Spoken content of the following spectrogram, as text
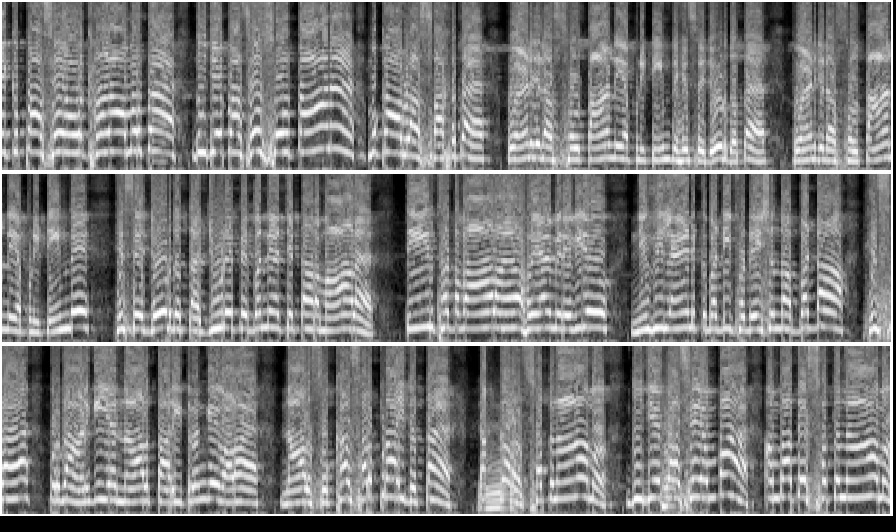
ਇੱਕ ਪਾਸੇ ਔਲਖਾਣਾ ਅਮਰਤ ਹੈ, ਦੂਜੇ ਪਾਸੇ ਸੁਲਤਾਨ ਹੈ। ਮੁਕਾਬਲਾ ਸਖਤ ਹੈ। ਪੁਆਇੰਟ ਜਿਹੜਾ ਸੁਲਤਾਨ ਨੇ ਆਪਣੀ ਟੀਮ ਦੇ ਹਿੱਸੇ ਜੋੜ ਦਿੱਤਾ ਹੈ। ਪੁਆਇੰਟ ਜਿਹੜਾ ਸੁਲਤਾਨ ਨੇ ਆਪਣੀ ਟੀਮ ਦੇ ਹਿੱਸੇ ਜੋੜ ਦਿੱਤਾ। ਜੂੜੇ ਤੇ ਬੰਨਿਆ ਚਿੱਟਾ ਰਮਾਲ ਹੈ। ਤੀਰਥ ਟਵਾਲ ਆਇਆ ਹੋਇਆ ਮੇਰੇ ਵੀਰੋ। ਨਿਊਜ਼ੀਲੈਂਡ ਕਬੱਡੀ ਫੈਡਰੇਸ਼ਨ ਦਾ ਵੱਡਾ ਹਿੱਸਾ ਪ੍ਰਧਾਨਗੀ ਹੈ ਨਾਲ ਤਾਰੀ ਟਰੰਗੇ ਵਾਲਾ ਹੈ ਨਾਲ ਸੁੱਖਾ ਸਰਪ੍ਰਾਈਜ਼ ਦਿੱਤਾ ਹੈ। ਟੱਕਰ ਸਤਨਾਮ ਦੂਜੇ ਪਾਸੇ ਅੰਬਾ ਅੰਬਾ ਤੇ ਸਤਨਾਮ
